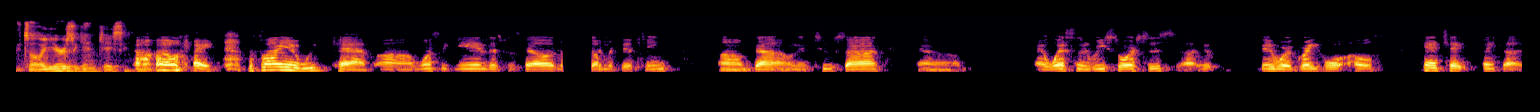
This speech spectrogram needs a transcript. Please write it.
it's all yours again Kasey okay the flying recap uh, once again this was held on November 15th um, down in tucson um, at WestLand Resources uh, it, they were a great host. Can't take, thank uh,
